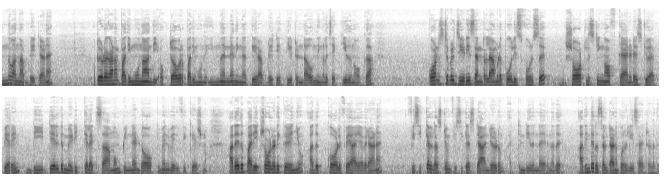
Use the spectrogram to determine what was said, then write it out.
ഇന്ന് വന്ന അപ്ഡേറ്റ് ആണ്. അപ്പോൾ ഇവിടെ കാണാം പതിമൂന്നാം തീയതി ഒക്ടോബർ പതിമൂന്ന്. ഇന്ന് തന്നെ നിങ്ങൾക്ക് ഈ ഒരു അപ്ഡേറ്റ് എത്തിയിട്ടുണ്ടാവും. നിങ്ങൾ ചെക്ക് ചെയ്ത് നോക്കുക. Constable G D central armed police force shortlisting of candidates to appear in detailed medical എക്സാമും പിന്നെ ഡോക്യുമെന്റ് വെരിഫിക്കേഷനും അതായത് പരീക്ഷ ഓൾറെഡി കഴിഞ്ഞു അത് ക്വാളിഫൈ ആയവരാണ്. ഫിസിക്കൽ ടെസ്റ്റും ഫിസിക്കൽ സ്റ്റാൻഡേർഡും അറ്റൻഡ് ചെയ്തിട്ടുണ്ടായിരുന്നത്. അതിന്റെ റിസൾട്ടാണ് ഇപ്പോൾ റിലീസായിട്ടുള്ളത്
